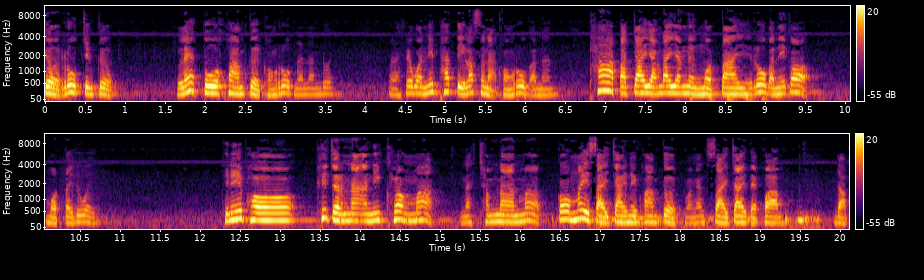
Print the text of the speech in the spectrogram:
เกิดรูปจึงเกิด และตัวความเกิดของรูปนั้นๆด้วยเรียกว่านิพพติลักษณะของรูปอันนั้น ถ้าปัจจัยอย่างใดอย่างหนึ่งหมดไป รูปอันนี้ก็หมดไปด้วย ทีนี้พอพิจารณาอันนี้คล่องมากนะชำนาญมาก ก็ไม่ใส่ใจในความเกิดว่างั้นใส่ใจแต่ความดับ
